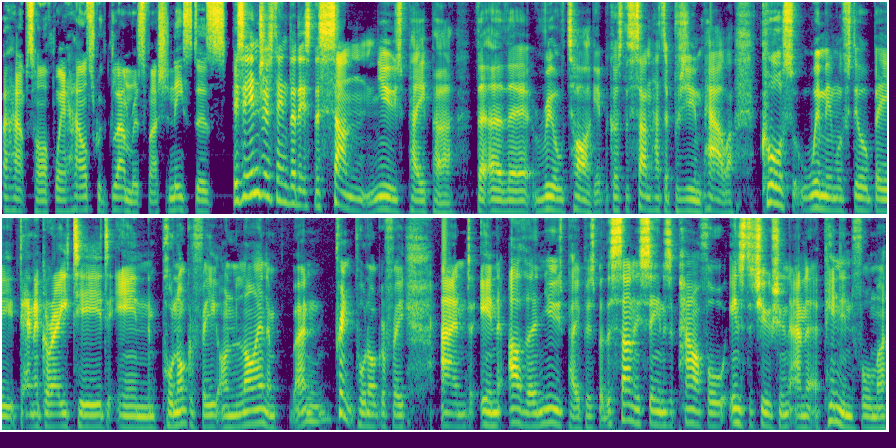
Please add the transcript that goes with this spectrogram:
perhaps halfway house with glamorous fashionistas. It's interesting that it's the Sun newspaper that are the real target because the Sun has a presumed power. Of course, women will still be denigrated in pornography online and, and print pornography and in other newspapers, but the Sun is seen as a powerful institution and an opinion former,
